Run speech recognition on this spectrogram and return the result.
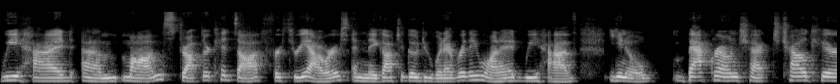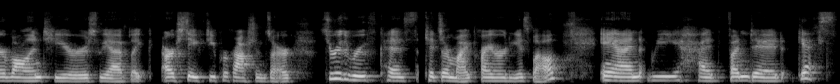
we had um, moms drop their kids off for three hours and they got to go do whatever they wanted. We have, you know, background checked childcare volunteers. We have like our safety precautions are through the roof because kids are my priority as well. And we had funded gifts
